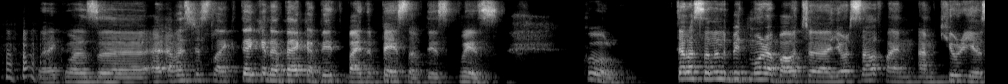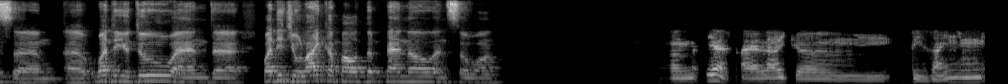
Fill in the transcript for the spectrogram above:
like, was uh, I, I was just like taken aback a bit by the pace of this quiz. Cool. Tell us a little bit more about uh, yourself. I'm I'm curious. Um, uh, what do you do, and uh, what did you like about the panel, and so on. Um, yes, I like um, designing,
